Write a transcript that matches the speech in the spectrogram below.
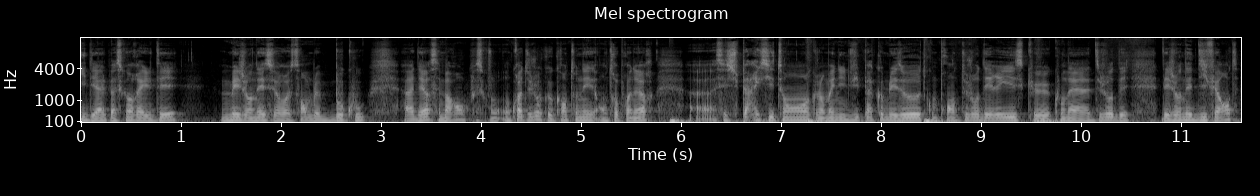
idéale parce qu'en réalité, mes journées se ressemblent beaucoup. Euh, d'ailleurs, c'est marrant parce qu'on croit toujours que quand on est entrepreneur, c'est super excitant, que l'on mène une vie pas comme les autres, qu'on prend toujours des risques, qu'on a toujours des, des, journées différentes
